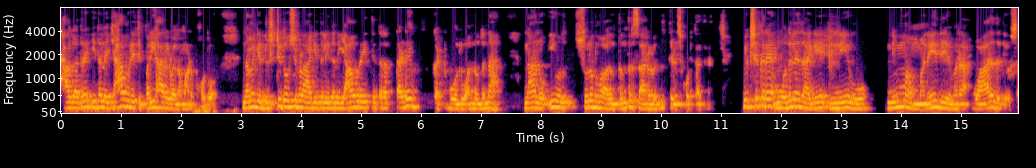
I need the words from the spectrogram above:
ಹಾಗಾದ್ರೆ ಇದನ್ನ ಯಾವ ರೀತಿ ಪರಿಹಾರಗಳನ್ನು ಮಾಡಬಹುದು ನಮಗೆ ದೃಷ್ಟಿದೋಷಗಳಾಗಿದ್ದಲ್ಲಿ ಇದನ್ನು ಯಾವ ರೀತಿ ಇದರ ತಡೆ ಕಟ್ಟಬಹುದು ಅನ್ನೋದನ್ನ ನಾನು ಈ ಒಂದು ಸುಲಭವಾದ ತಂತ್ರಸಾರಗಳನ್ನು ತಿಳಿಸ್ಕೊಡ್ತಾ ಇದ್ದೇನೆ. ವೀಕ್ಷಕರೇ, ಮೊದಲನೇದಾಗಿ ನೀವು ನಿಮ್ಮ ಮನೆ ದೇವರ ವಾರದ ದಿವಸ.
